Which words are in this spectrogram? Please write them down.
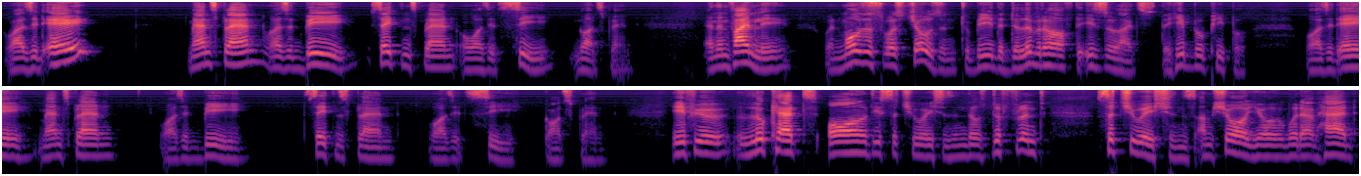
was it A, man's plan? Was it B, Satan's plan? Or was it C, God's plan? And then finally, when Moses was chosen to be the deliverer of the Israelites, the Hebrew people, was it A, man's plan? Was it B, Satan's plan? Was it C, God's plan? If you look at all these situations in those different situations, I'm sure you would have had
